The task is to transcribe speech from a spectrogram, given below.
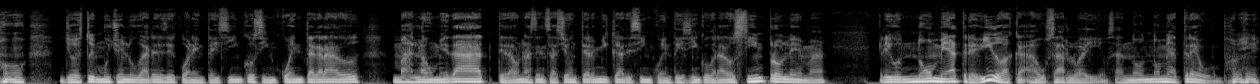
yo estoy mucho en lugares de 45, 50 grados, más la humedad te da una sensación térmica de 55 grados sin problema. Le digo, no me he atrevido a, a, usarlo ahí, o sea, no, no me atrevo.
